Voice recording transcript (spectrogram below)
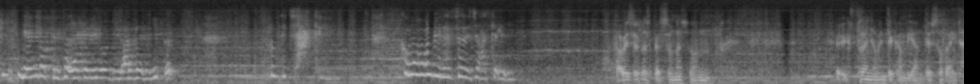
Entiendo que se haya querido olvidar de mí, pero... Pero de Jacqueline. ¿Cómo va a olvidarse de Jacqueline? A veces las personas son extrañamente cambiantes, Zoraida.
